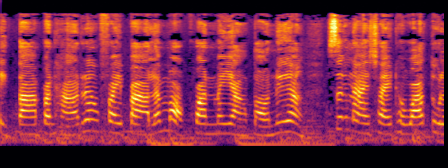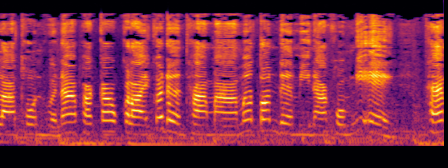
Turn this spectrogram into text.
ติดตามปัญหาเรื่องไฟป่าและหมอกควันมาอย่างต่อเนื่อง ซึ่งนายชัยธวัฒน์ตุลาธนหัวหน้าพักเก้าไกลก็เดินทางมาเมื่อต้นเดือนมีนาคมนี่เองแถม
